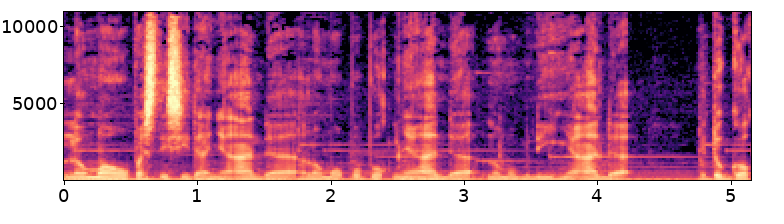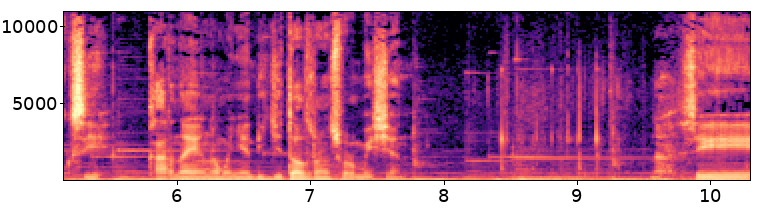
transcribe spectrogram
Lo mau pestisidanya ada, lo mau pupuknya ada, lo mau benihnya ada. Itu gok sih, karena yang namanya digital transformation. Nah, si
